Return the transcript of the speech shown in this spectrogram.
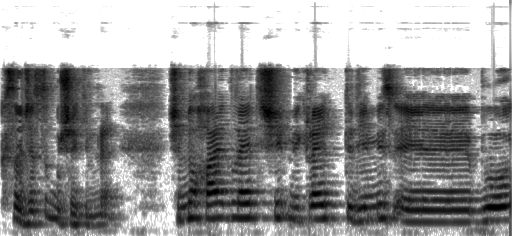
Kısacası bu şekilde. Şimdi highlight shipment rate dediğimiz e, bu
